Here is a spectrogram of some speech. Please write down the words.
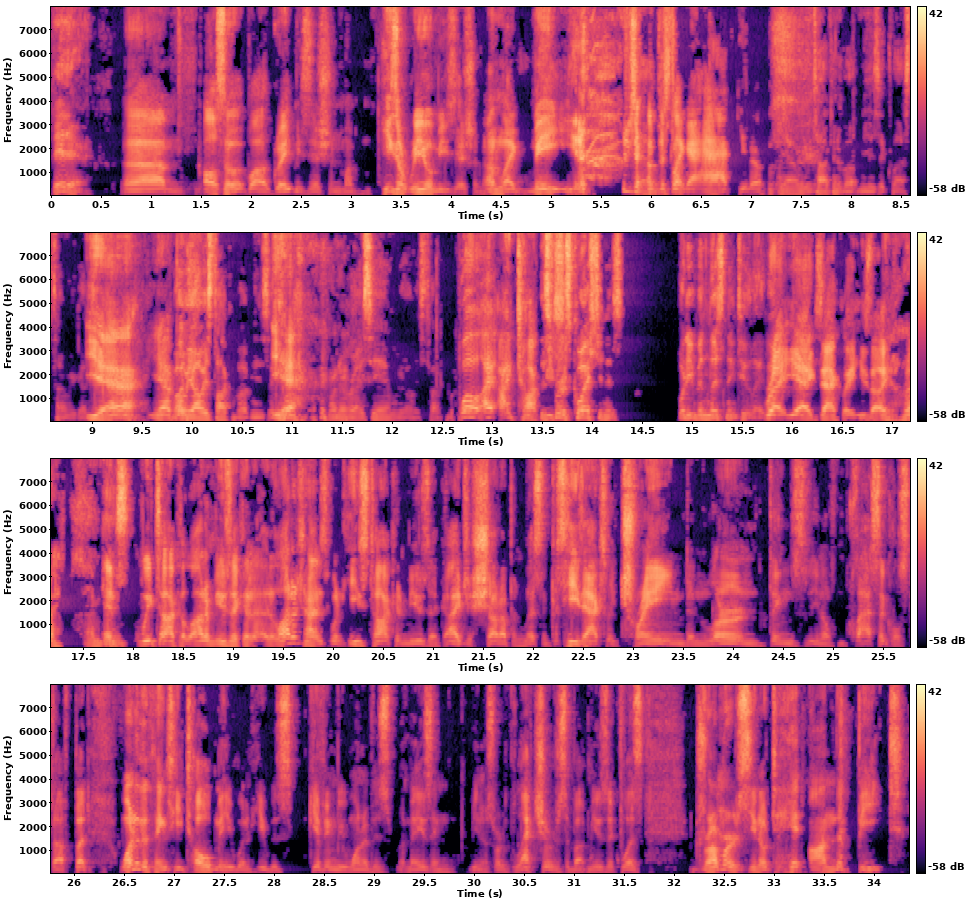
Hey there. Um, also, well, great musician. He's a real musician, unlike me. Yeah. I'm just like a hack, you know. Yeah, we were talking about music last time we got. Yeah, yeah, Well, but we always talk about music. yeah. Whenever I see him, we always talk about. Well, I, I talk. His first question is, "What have you been listening to lately?" Right, yeah, exactly. He's like, right. I'm good. and we talk a lot of music, and a lot of times when he's talking music, I just shut up and listen because he's actually trained and learned things, you know, from classical stuff. But one of the things he told me when he was giving me one of his amazing, you know, sort of lectures about music was drummers, you know, to hit on the beat.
